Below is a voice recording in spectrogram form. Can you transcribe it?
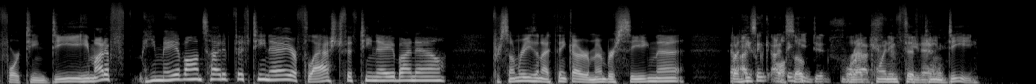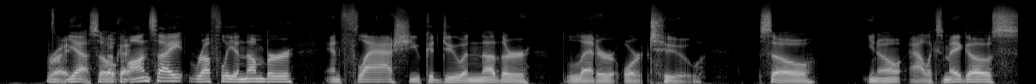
14D. He might have he may have onsighted 15A or flashed 15A by now. For some reason I think I remember seeing that. But he's think, also he did red pointing 15 d Right. Yeah, so okay. onsite roughly a number and flash you could do another letter or two. So you know, Alex Megos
